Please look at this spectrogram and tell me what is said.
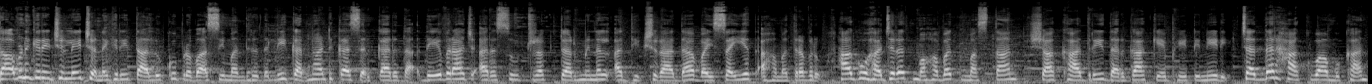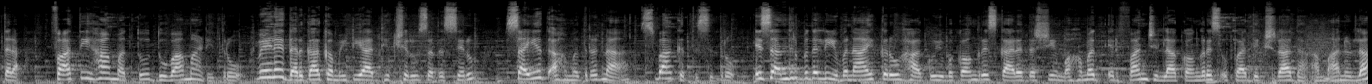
ದಾವಣಗೆರೆ ಜಿಲ್ಲೆ ಚನ್ನಗಿರಿ ತಾಲೂಕು ಪ್ರವಾಸಿ ಮಂದಿರದಲ್ಲಿ ಕರ್ನಾಟಕ ಸರ್ಕಾರದ ದೇವರಾಜ್ ಅರಸು ಟ್ರಕ್ ಟರ್ಮಿನಲ್ ಅಧ್ಯಕ್ಷರಾದ ವೈ ಸೈಯದ್ ಅಹಮದ್ ರವರು ಹಾಗೂ ಹಜರತ್ ಮೊಹಮ್ಮದ್ ಮಸ್ತಾನ್, ಶಾ ಖಾದ್ರಿ ದರ್ಗಾಕ್ಕೆ ಭೇಟಿ ನೀಡಿ ಚದ್ದರ್ ಹಾಕುವ ಮುಖಾಂತರ ಫಾತಿಹಾ ಮತ್ತು ದುವಾ ಮಾಡಿದ್ರು. ವೇಳೆ ದರ್ಗಾ ಕಮಿಟಿಯ ಅಧ್ಯಕ್ಷರು ಸದಸ್ಯರು ಸೈಯದ್ ಅಹಮದ್ರನ್ನ ಸ್ವಾಗತಿಸಿದ್ರು. ಈ ಸಂದರ್ಭದಲ್ಲಿ ಯುವ ನಾಯಕರು ಹಾಗೂ ಯುವ ಕಾಂಗ್ರೆಸ್ ಕಾರ್ಯದರ್ಶಿ ಮೊಹಮ್ಮದ್ ಇರ್ಫಾನ್ ಜಿಲ್ಲಾ ಕಾಂಗ್ರೆಸ್ ಉಪಾಧ್ಯಕ್ಷರಾದ ಅಮಾನುಲ್ಲಾ,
